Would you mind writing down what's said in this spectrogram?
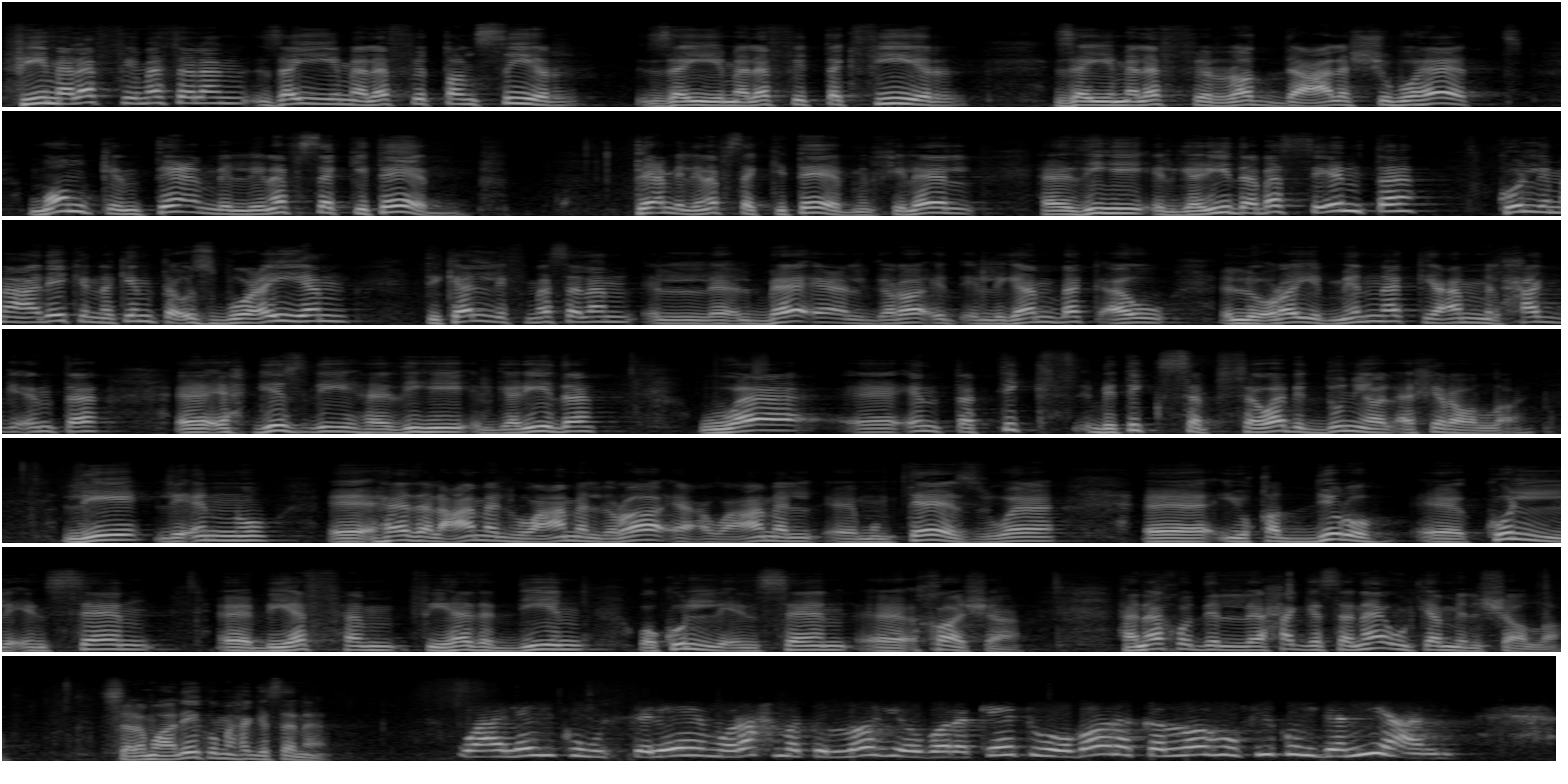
في ملف مثلا زي ملف التنصير زي ملف التكفير زي ملف الرد على الشبهات. ممكن تعمل لنفسك كتاب تعمل لنفسك كتاب من خلال هذه الجريدة. بس انت كل ما عليك انك انت اسبوعيا تكلف مثلا ال- البائع الجرائد اللي جنبك أو اللي قريب منك. يا عم الحاج انت آه، احجز لي هذه الجريدة. وانت بتكس بتكسب ثواب الدنيا والآخرة والله. ليه؟ لأنه آه، هذا العمل هو عمل رائع وعمل آه، ممتاز. ويقدره كل إنسان آه، بيفهم في هذا الدين وكل إنسان آه، خاشع. هناخد الحاجة سناء ونكمل إن شاء الله. السلام عليكم يا حاجة سناء. وعليكم السلام ورحمة الله وبركاته وبارك الله فيكم جميعا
